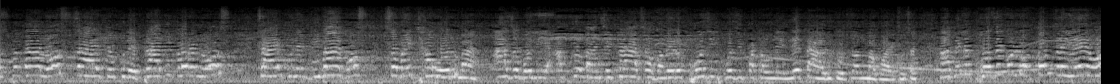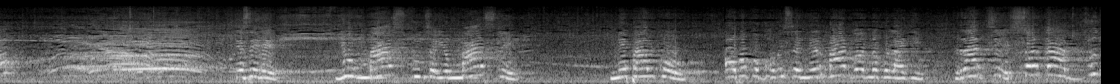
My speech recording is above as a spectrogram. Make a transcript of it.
अस्पताल होस् चाहे त्यो कुनै प्राधिकरण होस् चाहे कुनै विभाग होस् सबै ठाउँहरूमा आजभोलि आफ्नो मान्छे कहाँ छ भनेर खोजी खोजी पठाउने नेताहरूको जन्म भएको छ। हामीले खोजेको लोकतन्त्र यही हो। त्यसैले यो मास जुन छ यो मासले नेपालको अबको भविष्य निर्माण गर्नको लागि राज्य सरकार जुन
